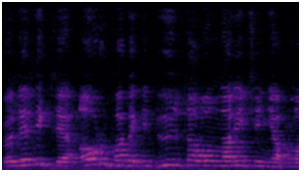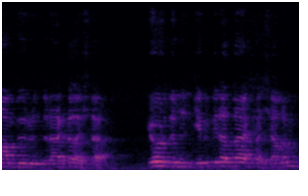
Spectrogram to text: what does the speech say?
Özellikle Avrupa'daki düğün salonları için yapılan bir üründür arkadaşlar. Gördüğünüz gibi biraz daha yaklaşalım.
